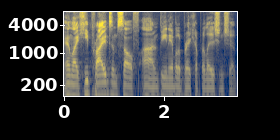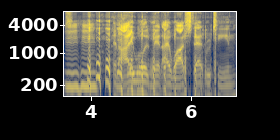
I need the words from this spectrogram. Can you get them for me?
And like he prides himself on being able to break up relationships. Mm-hmm. And I will admit, I watched that routine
